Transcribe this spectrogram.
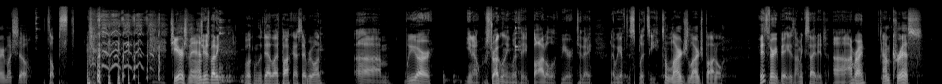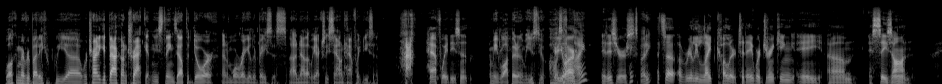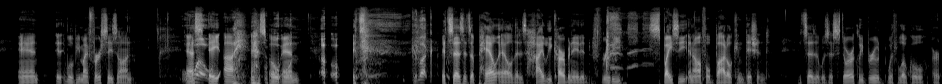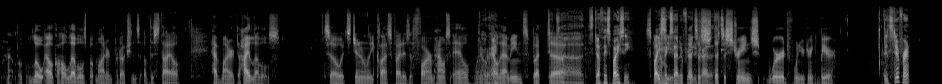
that was anticlimactic. Very much so. It's all. Psst. Cheers, man. Cheers, buddy. Welcome to the Dad Life Podcast, everyone. Um, we are, you know, struggling with a bottle of beer today that we have to splitsy. It's a large, large bottle. It's very big. It's- I'm excited. Uh, I'm Ryan. I'm Chris. Welcome, everybody. We uh, we're trying to get back on track, getting these things out the door on a more regular basis. Uh, now that we actually sound halfway decent. Ha! Halfway decent. I mean, a lot better than we used to. Oh, Here is you that are. mine? It is yours. Thanks, buddy. That's a, a really light color. Today we're drinking a um, a saison, and it will be my first saison. S A I S O N. Oh, It's good luck. it says it's a pale ale that is highly carbonated, fruity, spicy, and awful bottle conditioned. It says it was historically brewed with local or not local low alcohol levels, but modern productions of the style have moderate to high levels. So it's generally classified as a farmhouse ale, whatever the hell that means. But It's, uh, uh, it's definitely spicy. spicy. I'm excited for you that's to a, try this. That's a strange word when you're drinking beer. It's different.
